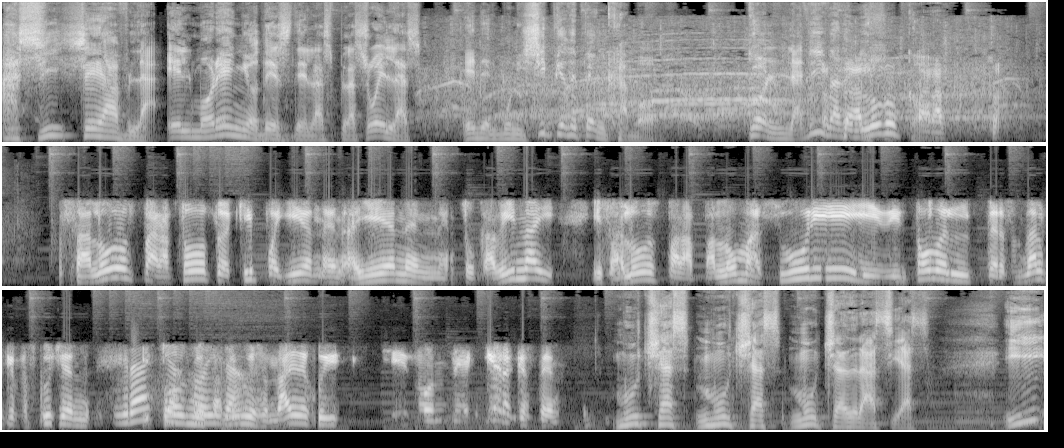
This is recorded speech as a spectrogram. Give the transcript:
Así se habla el moreño desde las plazuelas en el municipio de Pénjamo. Con la diva de Saludos México. para saludos para todo tu equipo allí en, en- allí en, en- en tu cabina y, y saludos para Paloma Suri y, y todo el personal que te escuchen Gracias, y todos mis oiga. amigos en Idaho y, y donde quiera que estén. Muchas, muchas, muchas gracias. Y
